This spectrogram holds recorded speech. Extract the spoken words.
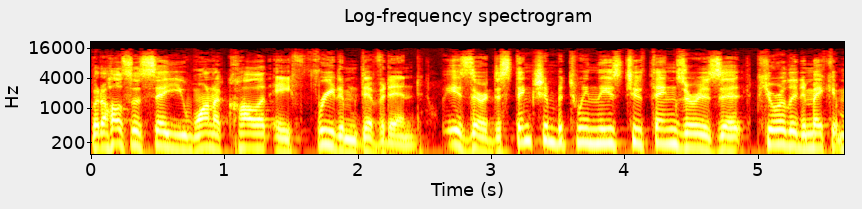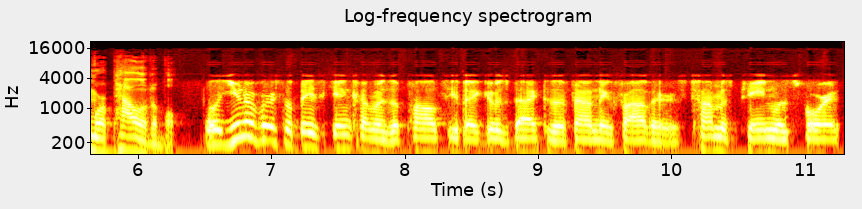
but also say you want to call it a freedom dividend. Is there a distinction between these two things, or is it purely to make it more palatable? Well, universal basic income is a policy that goes back to the founding fathers. Thomas Paine was for it.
